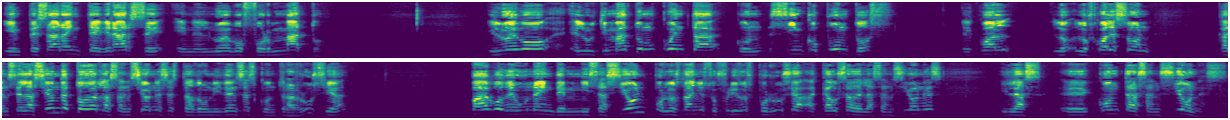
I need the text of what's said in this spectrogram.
y empezar a integrarse en el nuevo formato. Y luego el ultimátum cuenta con cinco puntos, el cual, lo- los cuales son cancelación de todas las sanciones estadounidenses contra Rusia, pago de una indemnización por los daños sufridos por Rusia a causa de las sanciones y las eh, contrasanciones,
